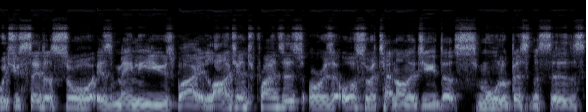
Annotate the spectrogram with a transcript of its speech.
would you say that SOAR is mainly used by large enterprises, or is it also a technology that smaller businesses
